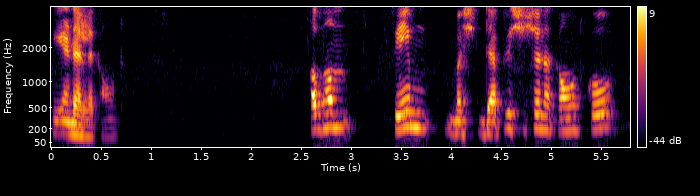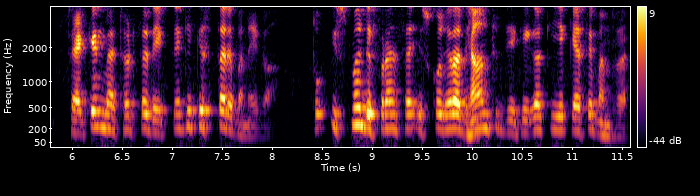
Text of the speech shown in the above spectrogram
P and L account अब हम सेम डेप्रिसिएशन अकाउंट को सेकेंड मेथड से देखते हैं कि किस तरह बनेगा। तो इसमें डिफरेंस है, इसको ज़रा ध्यान से देखिएगा कि ये कैसे बन रहा है।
